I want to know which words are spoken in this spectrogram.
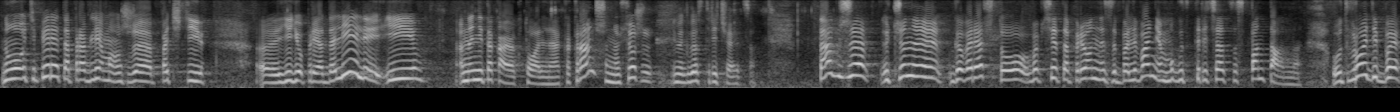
Но теперь эта проблема уже почти э, ее преодолели, и она не такая актуальная, как раньше, но все же иногда встречается. Также ученые говорят, что вообще-то прионные заболевания могут встречаться спонтанно. Вот вроде бы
